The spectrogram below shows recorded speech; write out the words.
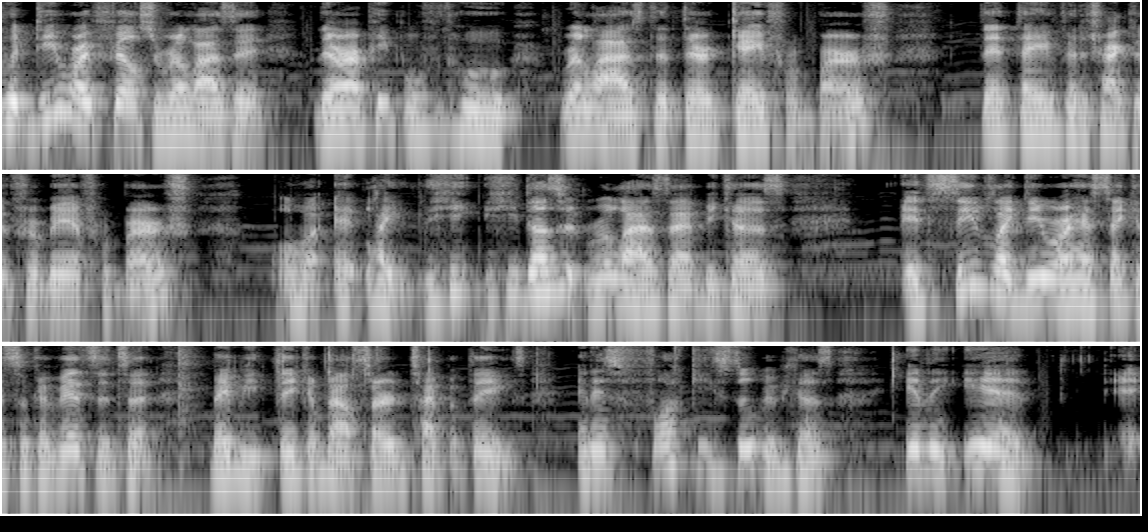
when D-Roy fails to realize that there are people who realize that they're gay from birth, that they've been attracted for men from birth, or it like he he doesn't realize that because it seems like D-Roy has taken some convincing to maybe think about certain type of things, and it's fucking stupid because in the end, it,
